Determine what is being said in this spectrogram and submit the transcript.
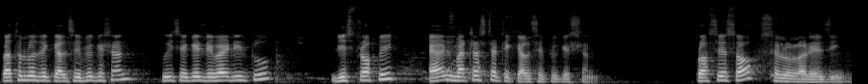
pathologic calcification, which again divide into dystrophic and metastatic calcification, process of cellular aging.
